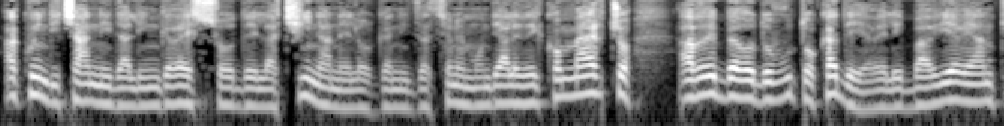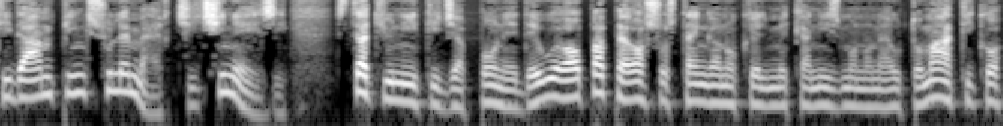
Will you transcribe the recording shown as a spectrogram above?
A 15 anni dall'ingresso della Cina nell'Organizzazione Mondiale del Commercio avrebbero dovuto cadere le barriere antidumping sulle merci cinesi. Stati Uniti, Giappone ed Europa però sostengono che il meccanismo non è automatico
